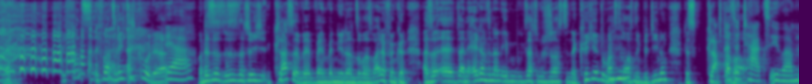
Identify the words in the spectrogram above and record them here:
ich, fand's, ich fand's richtig gut, ja. Ja. Und das ist, das ist natürlich klasse, wenn, wenn, wenn die dann sowas weiterführen können. Also äh, deine Eltern sind dann eben, wie gesagt, du sagst in der Küche, du machst Mhm. draußen die Bedienung. Das klappt Also aber. tagsüber. Mhm.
